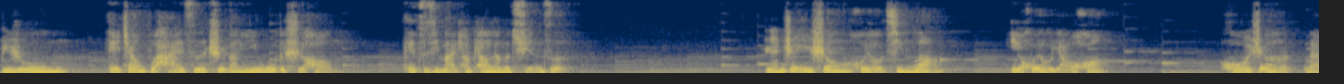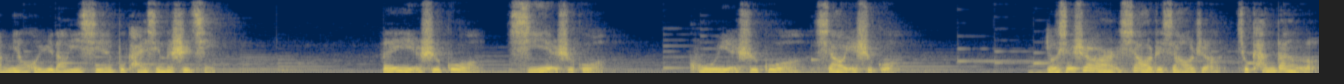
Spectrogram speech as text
比如给丈夫孩子置办衣物的时候，给自己买条漂亮的裙子。人这一生会有劲浪，也会有摇晃，活着难免会遇到一些不开心的事情，悲也是过，喜也是过，哭也是过，笑也是过。有些事儿笑着笑着就看淡了，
